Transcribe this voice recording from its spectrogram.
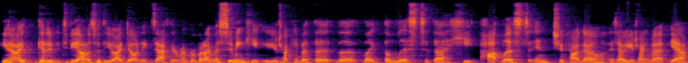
You know, I get to, to be honest with you, I don't exactly remember, but I'm assuming he, you're talking about the the like the list, the heat, hot list in Chicago. Is that what you're talking about? Yeah.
